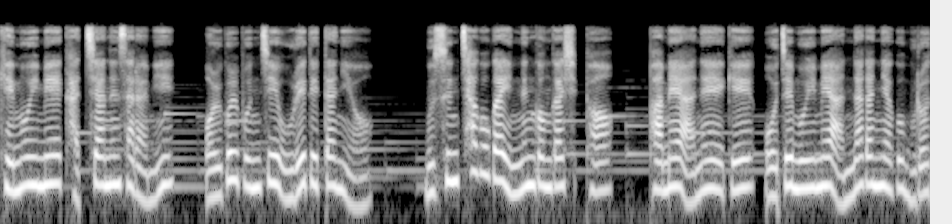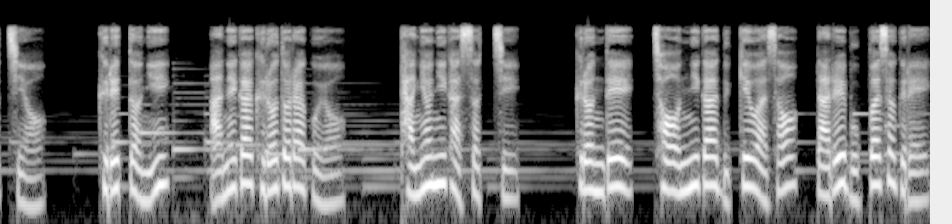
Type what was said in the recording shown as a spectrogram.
개모임에 같이 하는 사람이 얼굴 본 지 오래됐다니요. 무슨 착오가 있는 건가 싶어 밤에 아내에게 어제 모임에 안 나갔냐고 물었지요. 그랬더니 아내가 그러더라고요. 당연히 갔었지. 그런데 저 언니가 늦게 와서 나를 못 봐서 그래.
